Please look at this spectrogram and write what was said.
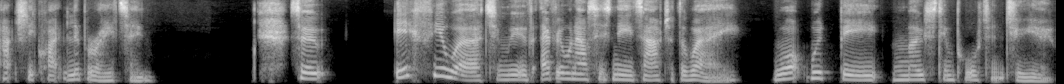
actually quite liberating. So, if you were to move everyone else's needs out of the way, what would be most important to you?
